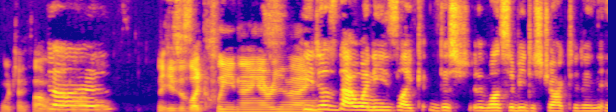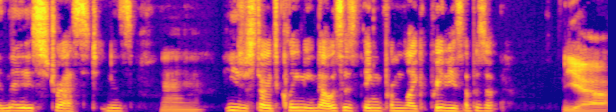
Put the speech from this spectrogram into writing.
which I thought was adorable. Like he's just like cleaning everything. He does that when he's like dis- wants to be distracted and, and is stressed and is Hmm. he just starts cleaning. That was his thing from like a previous episode. Yeah.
